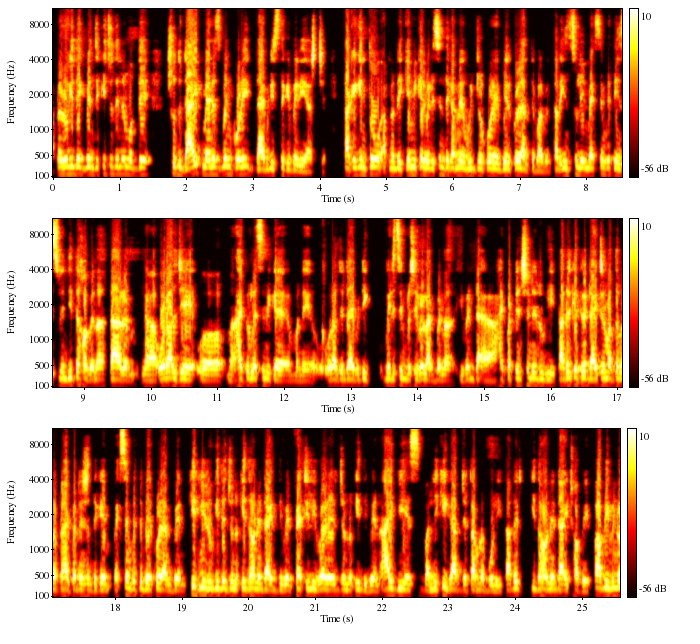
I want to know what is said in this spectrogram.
আপনার রোগী দেখবেন যে কিছুদিনের মধ্যে শুধু ডায়েট ম্যানেজমেন্ট করেই ডায়াবেটিস থেকে বেরিয়ে আসছে। তাকে কিন্তু আপনার এই কেমিক্যাল মেডিসিন থেকে আপনি উইথড্র করে বের করে আনতে পারবেন। তার ইনসুলিন ম্যাক্সিমাম ক্ষেত্রে ইনসুলিন দিতে হবে না। তার ওরাল যে হাইপোগ্লাইসেমিক মানে ওরাল যে ডায়াবেটিক মেডিসিনগুলো সেগুলো লাগবে না। ইভেন হাইপার টেনশনের রুগী, তাদের ক্ষেত্রে ডায়েটের মাধ্যমে আপনি হাইপার টেনশন থেকে ম্যাক্সিমাম ক্ষেত্রে বের করে আনবেন। কিডনি রুগীদের জন্য কি ধরনের ডায়েট দিবেন? ফ্যাটি লিভারের জন্য কি দিবেন? আইবিএস বা লিকি গার্ড যেটা আমরা বলি, তাদের কি ধরনের ডায়েট হবে? বিভিন্ন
